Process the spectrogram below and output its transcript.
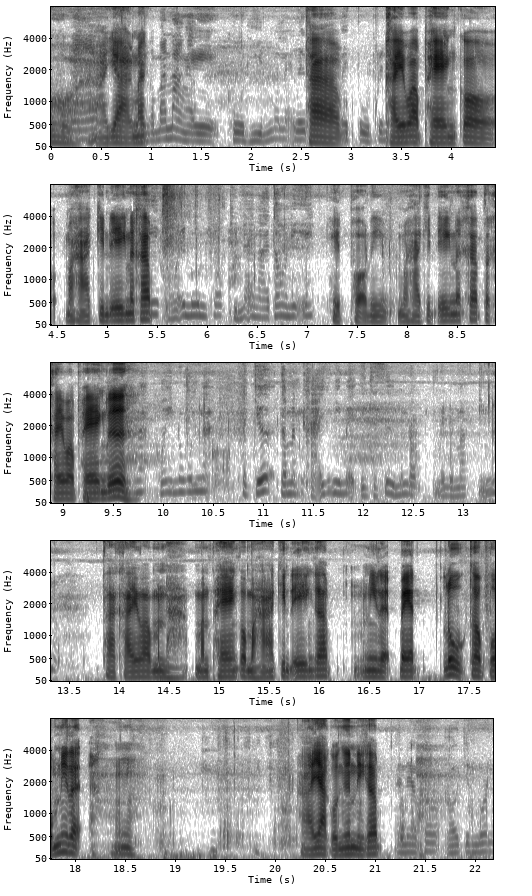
อ้หายากนักก็มานั่งไอ้โขดหินนั่นแหละเลยถ้า ไปตูดเป็นใครว่าแพงก็มาหากินเองนะครับ ของไอ้นุ่นพอกหินไอ้นายเท่านี้เองเห็ดเพาะนี่มาหากินเองนะครับถ้าใครว่าแพงเด้อ ของไอ้นุ่นนะถ้าเจอแต่มันขายอย่างนี้แม่จะซื้อมันดอกไม่ได้มากินถ้าใครว่ามันมันแพงก็มาหากินเองครับ นี่แหละแปดลูกเท่าผมนี่แหละอืมหายากกว่าเงินอีกครับ อันนี้ก็เอาจนหมดแล้ว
